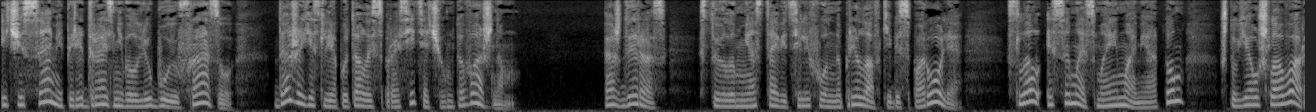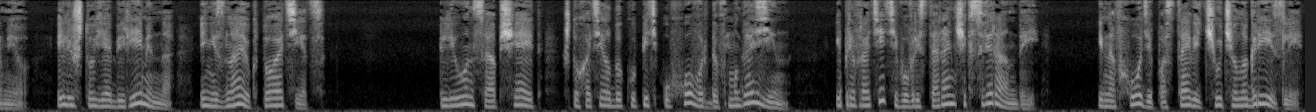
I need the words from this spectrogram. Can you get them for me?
и часами передразнивал любую фразу, даже если я пыталась спросить о чем-то важном. Каждый раз, стоило мне оставить телефон на прилавке без пароля — слал СМС моей маме о том, что я ушла в армию или что я беременна и не знаю, кто отец. Леон сообщает, что хотел бы купить у Ховардов магазин и превратить его в ресторанчик с верандой, и на входе поставить чучело Гризли,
